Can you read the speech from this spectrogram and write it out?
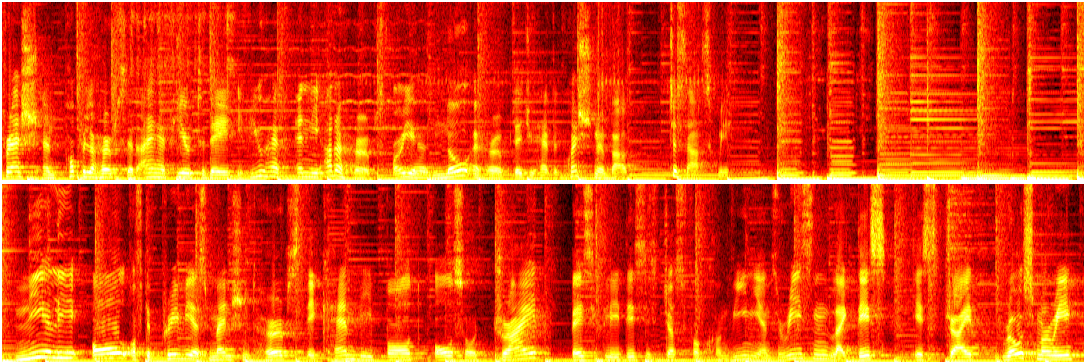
fresh and popular herbs that I have here today. If you have any other herbs or you have know a herb that you have a question about, just ask me. Nearly all of the previous mentioned herbs, they can be bought also dried. Basically, this is just for convenience reason. Like this is dried rosemary.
